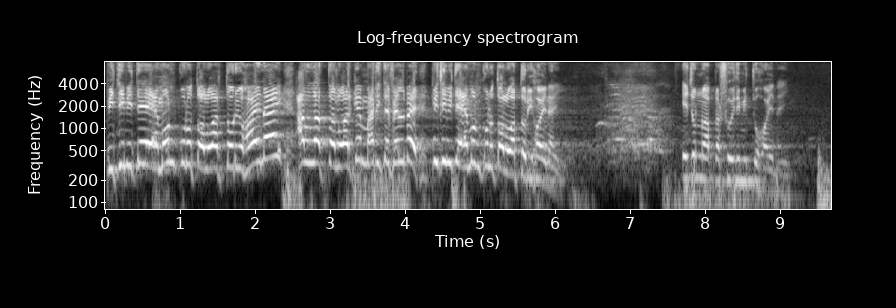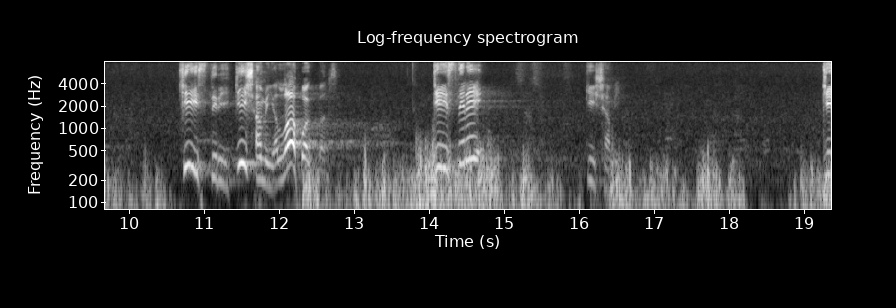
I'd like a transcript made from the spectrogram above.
পৃথিবীতে এমন কোনো তলোয়ার তৈরি হয় নাই আল্লাহ তলোয়ারকে মাটিতে ফেলবে, পৃথিবীতে এমন কোনো তলোয়ার তৈরি হয় নাই। এজন্য আপনার শহীদ মৃত্যু হয় নাই। কি স্ত্রী, কি স্বামী, আল্লাহ আকবর। কি স্ত্রী, কি স্বামী। কি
